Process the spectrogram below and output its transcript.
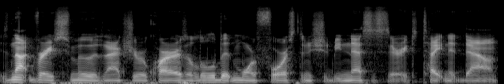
is not very smooth and actually requires a little bit more force than should be necessary to tighten it down.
